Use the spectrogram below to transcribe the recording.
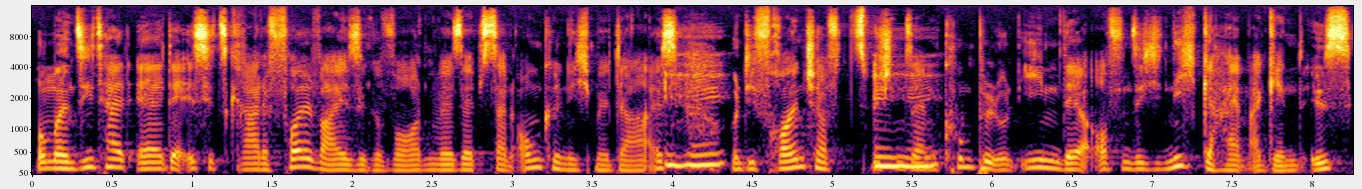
und man sieht halt, äh, der ist jetzt gerade vollweise geworden, weil selbst sein Onkel nicht mehr da ist Mhm. und die Freundschaft zwischen seinem Kumpel und ihm, der offensichtlich nicht Geheimagent ist,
